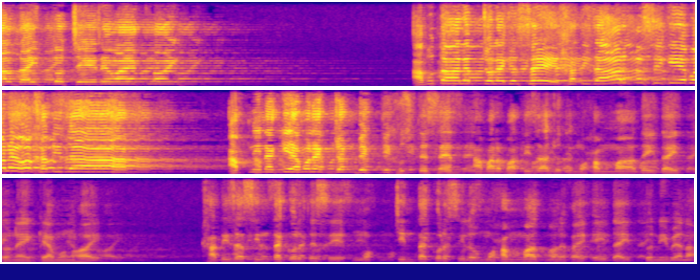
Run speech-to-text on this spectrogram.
আর দায়িত্ব চেয়ে নেওয়া এক নয়। আবু তালেব চলে গেছে, খাদিজার কাছে গিয়ে বলে, ও খাদিজা, আপনি নাকি এমন একজন ব্যক্তি খুঁজতেছেন? আমার বাতিজা যদি মোহাম্মদ এই দায়িত্ব নেয়, কেমন হয়? খাদিজা চিন্তা করতেছে চিন্তা করেছিল, মোহাম্মদ মনে হয় এই দায়িত্ব নিবে না।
